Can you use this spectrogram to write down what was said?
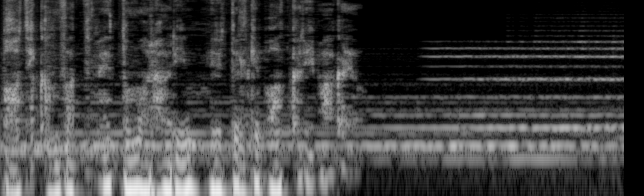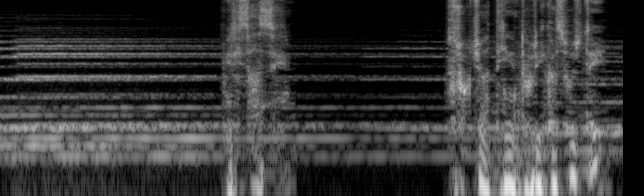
बहुत ही कम वक्त में तुम और हरीम मेरे दिल के बहुत करीब आ गए हो। मेरी साँसें रुक जाती हैं दूरी का सोचते ही।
